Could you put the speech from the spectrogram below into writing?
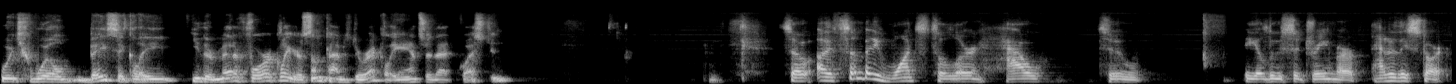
which will basically either metaphorically or sometimes directly answer that question. So, uh, if somebody wants to learn how to be a lucid dreamer, how do they start?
